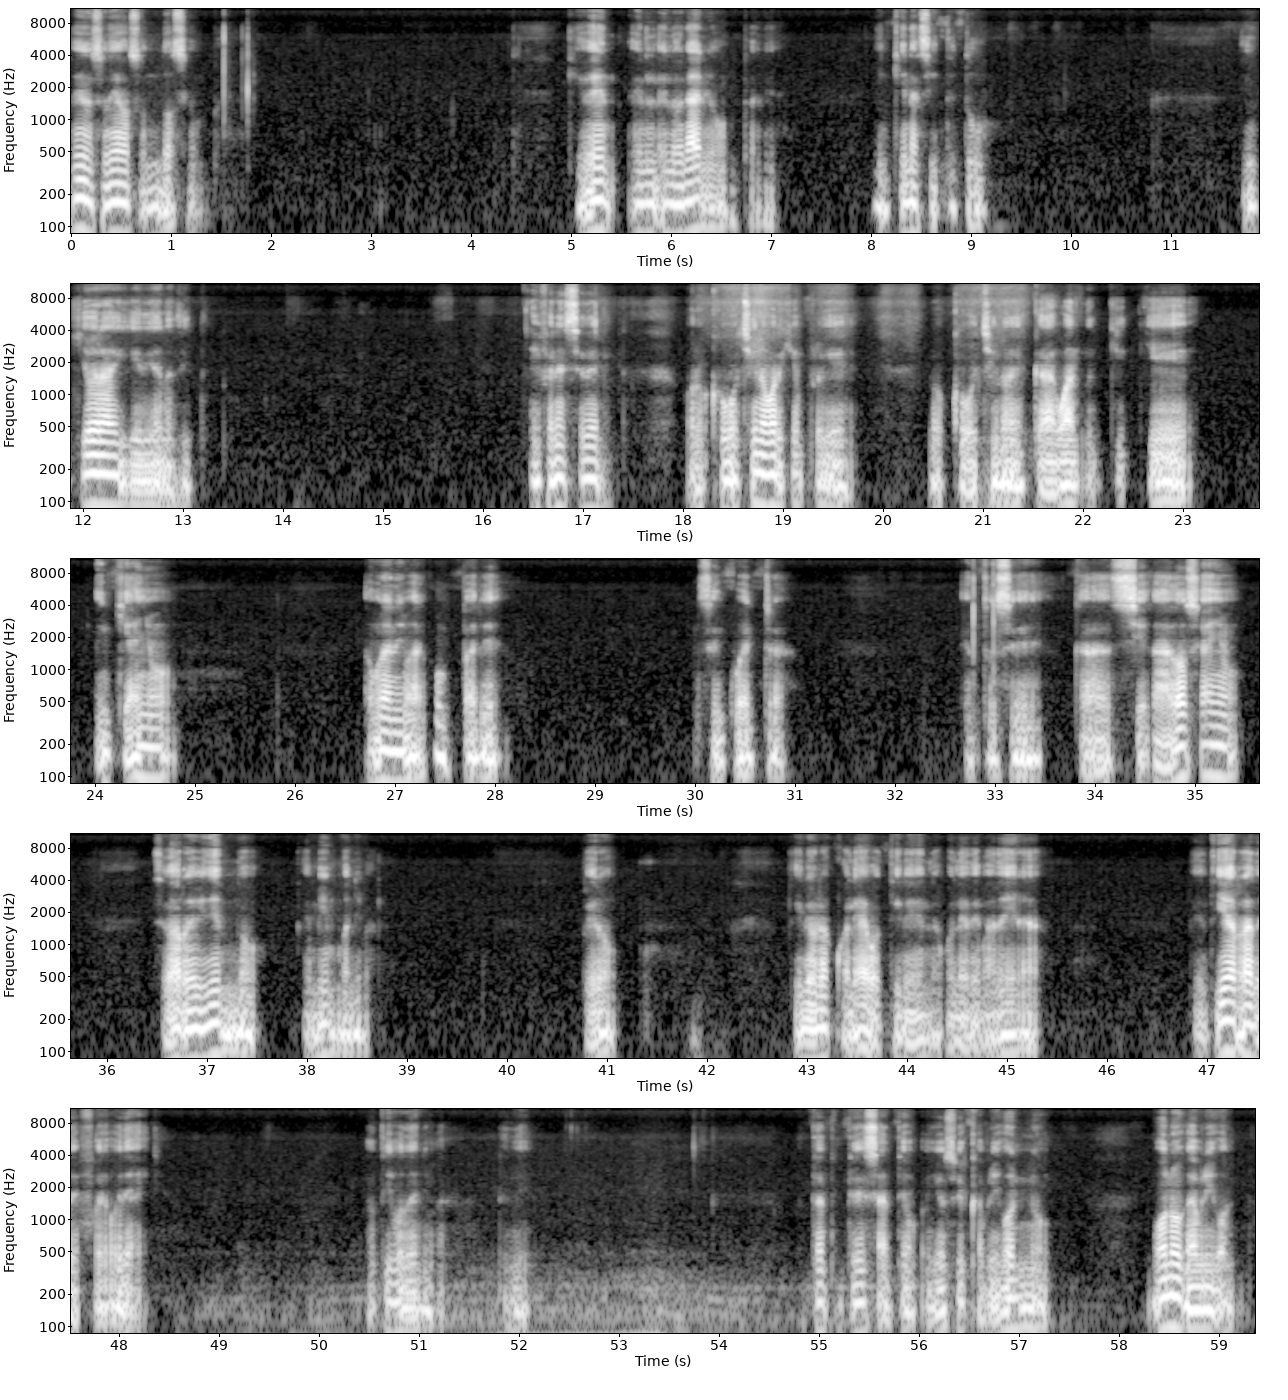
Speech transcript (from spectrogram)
Son 12, que ven el, el horario, compadre, en que naciste tú. ¿En qué hora y qué día naciste? A diferencia del horóscopo chino, por ejemplo, que los horóscopo chino es cada cuando, que, en qué año a un animal, compadre, se encuentra. Entonces, cada, cada 12 años se va reviviendo el mismo animal. Pero tiene unas cualidades, pues, tiene la cualidad de madera, de tierra, de fuego y de aire. Los tipos de animales. Bastante interesante. Yo soy Capricornio, mono Capricornio.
